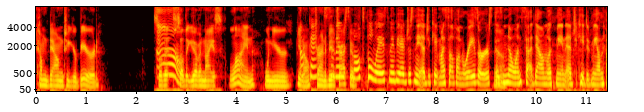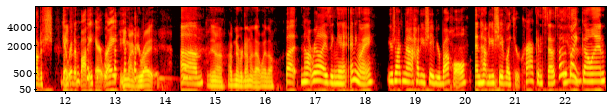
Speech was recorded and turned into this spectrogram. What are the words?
come down to your beard, so that so Oh. that you have a nice line when you're you know trying to be so attractive. There's multiple ways. Maybe I just need to educate myself on razors because Yeah. no one sat down with me and educated me on how to sh- get rid of body hair, right? he might be right. Um, Yeah, I've never done it that way though. but not realizing it anyway. You're talking about how do you shave your butthole and how do you shave like your crack and stuff. So I was Yeah. like going,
